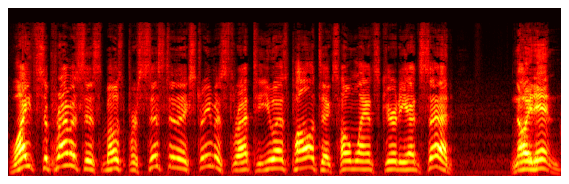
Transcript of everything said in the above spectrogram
White supremacists' most persistent and extremist threat to U.S. politics, Homeland Security had said. No, he didn't.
